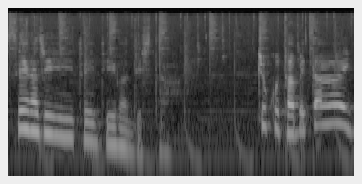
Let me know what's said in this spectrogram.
セーラジー21でした。チョコ食べたい。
